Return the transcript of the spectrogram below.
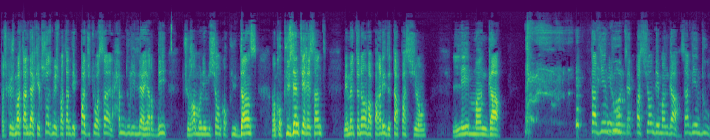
Parce que je m'attendais à quelque chose, mais je m'attendais pas du tout à ça. Alhamdoulilah, ya Rabbi, tu rends mon émission encore plus dense, encore plus intéressante. Mais maintenant, on va parler de ta passion, les mangas. Ça vient d'où, cette passion des mangas? Ça vient d'où?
